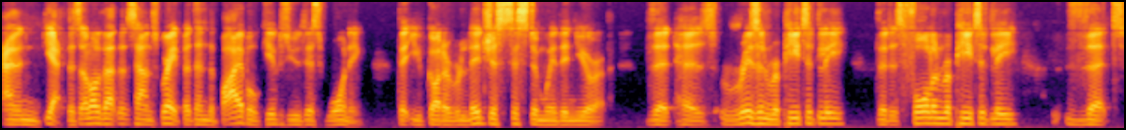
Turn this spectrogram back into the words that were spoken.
and yeah, there's a lot of that that sounds great, but then the Bible gives you this warning that you've got a religious system within Europe that has risen repeatedly, that has fallen repeatedly, that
